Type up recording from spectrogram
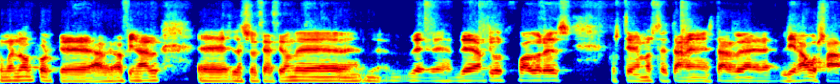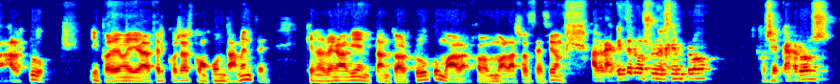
muy bueno porque al final eh, la asociación de, antiguos jugadores pues tenemos que también estar eh, ligados al club y podemos ir a hacer cosas conjuntamente que nos venga bien tanto al club como a la, como a la asociación. A ver, aquí tenemos un ejemplo. José Carlos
